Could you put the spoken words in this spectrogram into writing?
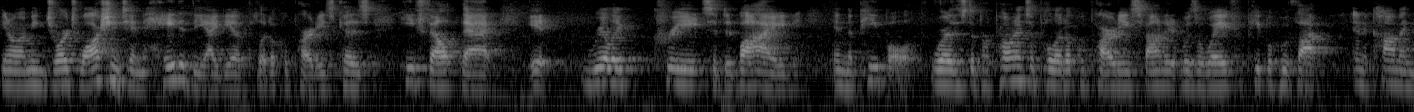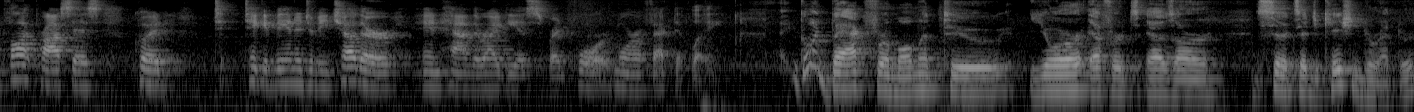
you know, I mean, George Washington hated the idea of political parties because he felt that it really creates a divide in the people, whereas the proponents of political parties found it was a way for people who thought in a common thought process could take advantage of each other and have their ideas spread forward more effectively. Going back for a moment to your efforts as our civics education director,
